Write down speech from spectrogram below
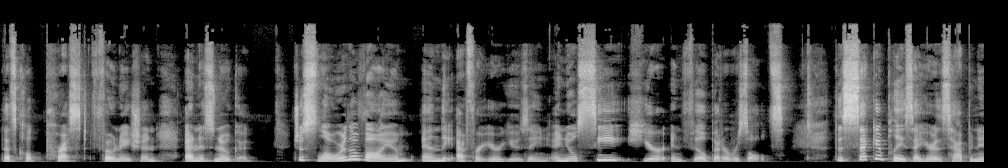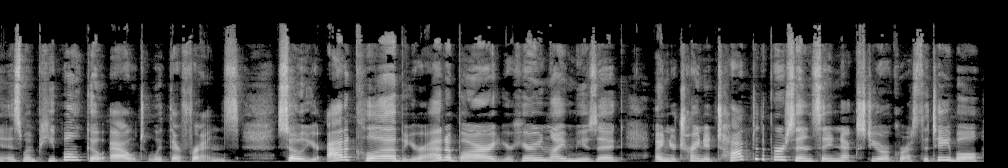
That's called pressed phonation, and it's no good. Just lower the volume and the effort you're using, and you'll see, hear, and feel better results. The second place I hear this happening is when people go out with their friends. So you're at a club, you're at a bar, you're hearing live music, and you're trying to talk to the person sitting next to you or across the table,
